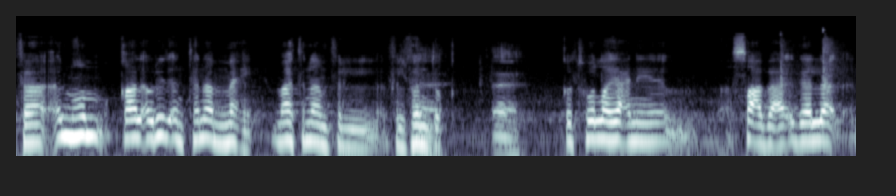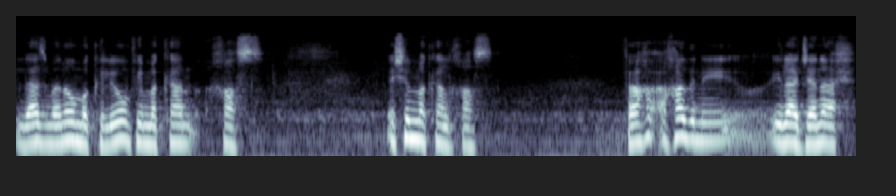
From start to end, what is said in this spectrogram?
فالمهم قال أريد أن تنام معي ما تنام في في الفندق. آه قلت والله يعني صعب. قال لا لازم أنومك اليوم في مكان خاص. إيش المكان الخاص؟ فأخذني إلى جناح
